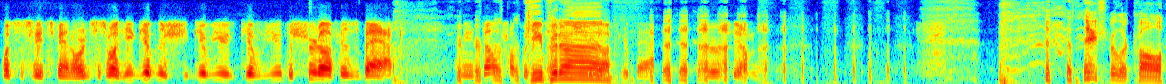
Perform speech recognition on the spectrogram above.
what's his face Van Orden says, well, he'd give the sh- give you give you the shirt off his back. I mean, Donald Trump would Keep it on. shirt off your back him. Thanks for the call,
